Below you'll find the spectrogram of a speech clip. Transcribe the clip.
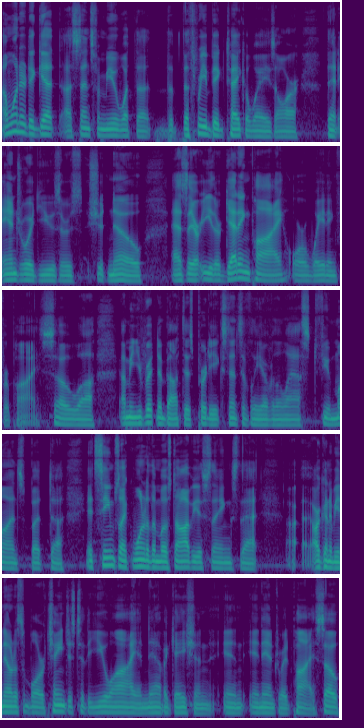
I wanted to get a sense from you what the, the, the three big takeaways are that Android users should know as they're either getting Pie or waiting for Pie. So, uh, I mean, you've written about this pretty extensively over the last few months, but uh, it seems like one of the most obvious things that are, going to be noticeable or changes to the UI and navigation in, in Android Pie. So,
